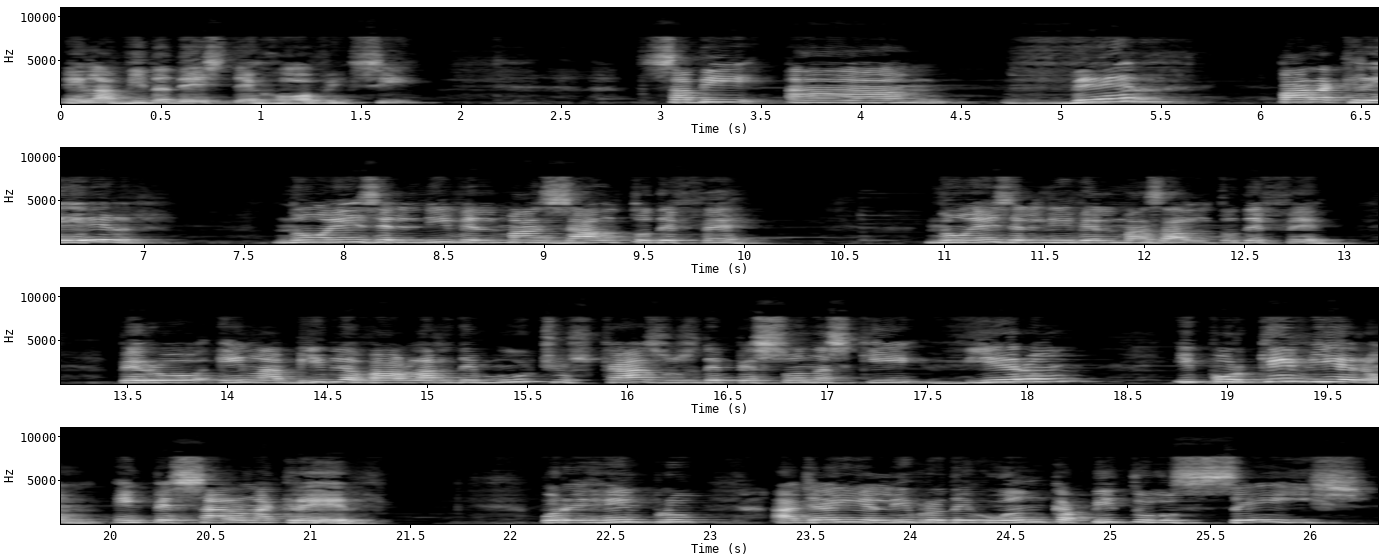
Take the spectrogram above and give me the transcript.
em la vida de este joven, ¿sí? Sabe, uh, ver para creer não é o nível mais alto de fé. Não é o nível mais alto de fé pero em la Bíblia vai falar de muitos casos de pessoas que vieram e porque vieram, empezaram a creer. Por exemplo, allá em el livro de Juan capítulo 6,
